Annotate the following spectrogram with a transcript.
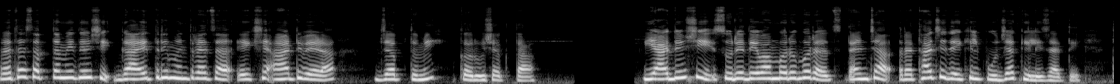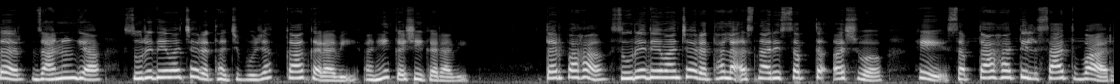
रथसप्तमी दिवशी गायत्री मंत्राचा एकशे आठ वेळा जप तुम्ही करू शकता. या दिवशी सूर्यदेवांबरोबरच त्यांच्या रथाची देखील पूजा केली जाते. तर जाणून घ्या सूर्यदेवाच्या रथाची पूजा का करावी आणि कशी करावी? तर पहा सूर्यदेवांच्या रथाला असणारे सप्त अश्व हे सप्ताहातील सात वार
